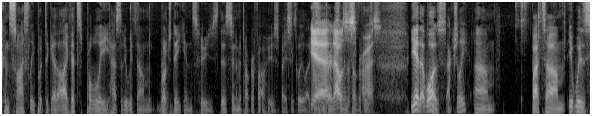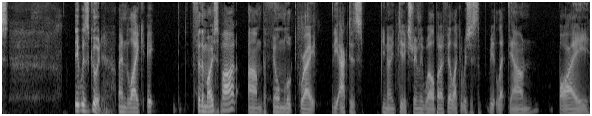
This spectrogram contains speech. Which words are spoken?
concisely put together. Like that's probably has to do with um Roger Deakins, who's the cinematographer, who's basically like one of the Yeah, that was a surprise. Yeah, that was actually. Um, but um, it was it was good, and like it for the most part, um, the film looked great. The actors, you know, did extremely well, but I feel like it was just a bit let down by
